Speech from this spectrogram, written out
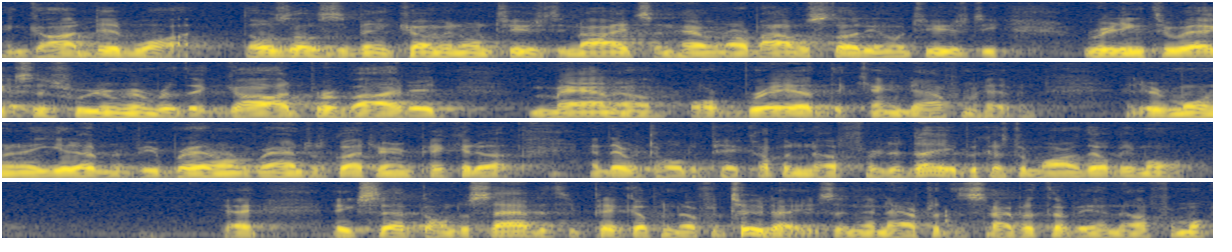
And God did what? Those of us have been coming on Tuesday nights and having our Bible study on Tuesday, reading through Exodus, we remember that God provided manna or bread that came down from heaven. And every morning they get up and there'd be bread on the ground, just go out there and pick it up. And they were told to pick up enough for today because tomorrow there'll be more. Okay? Except on the Sabbath, you pick up enough for two days, and then after the Sabbath, there'll be enough for more.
